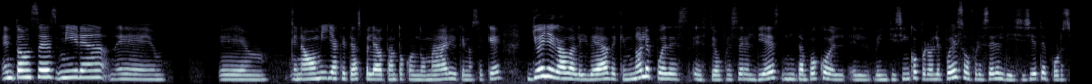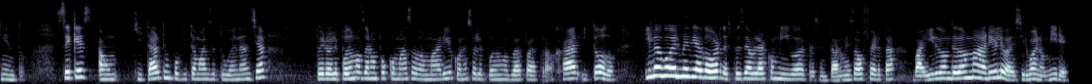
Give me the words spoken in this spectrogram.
entonces, mira, eh, eh, Naomi, ya que te has peleado tanto con Don Mario y que no sé qué, yo he llegado a la idea de que no le puedes este, ofrecer el 10 ni tampoco el, el 25, pero le puedes ofrecer el 17%. Sé que es aún quitarte un poquito más de tu ganancia, pero le podemos dar un poco más a Don Mario y con eso le podemos dar para trabajar y todo. Y luego el mediador, después de hablar conmigo, de presentarme esa oferta, va a ir donde Don Mario y le va a decir, bueno, mire,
